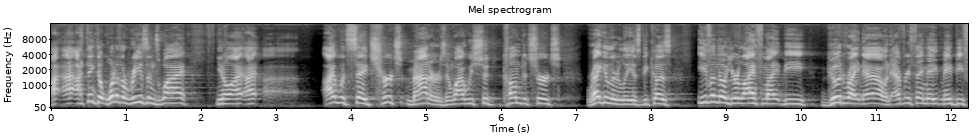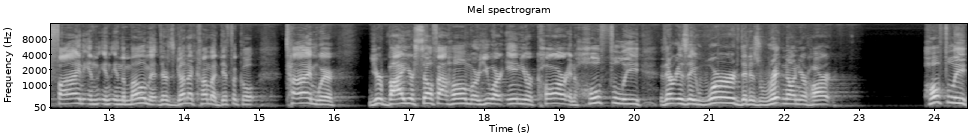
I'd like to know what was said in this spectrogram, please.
I, I think that one of the reasons why, you know, I, I, I would say church matters and why we should come to church regularly is because even though your life might be good right now and everything may, may be fine in, in, in the moment, there's gonna come a difficult time where you're by yourself at home or you are in your car, and hopefully there is a word that is written on your heart. Hopefully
